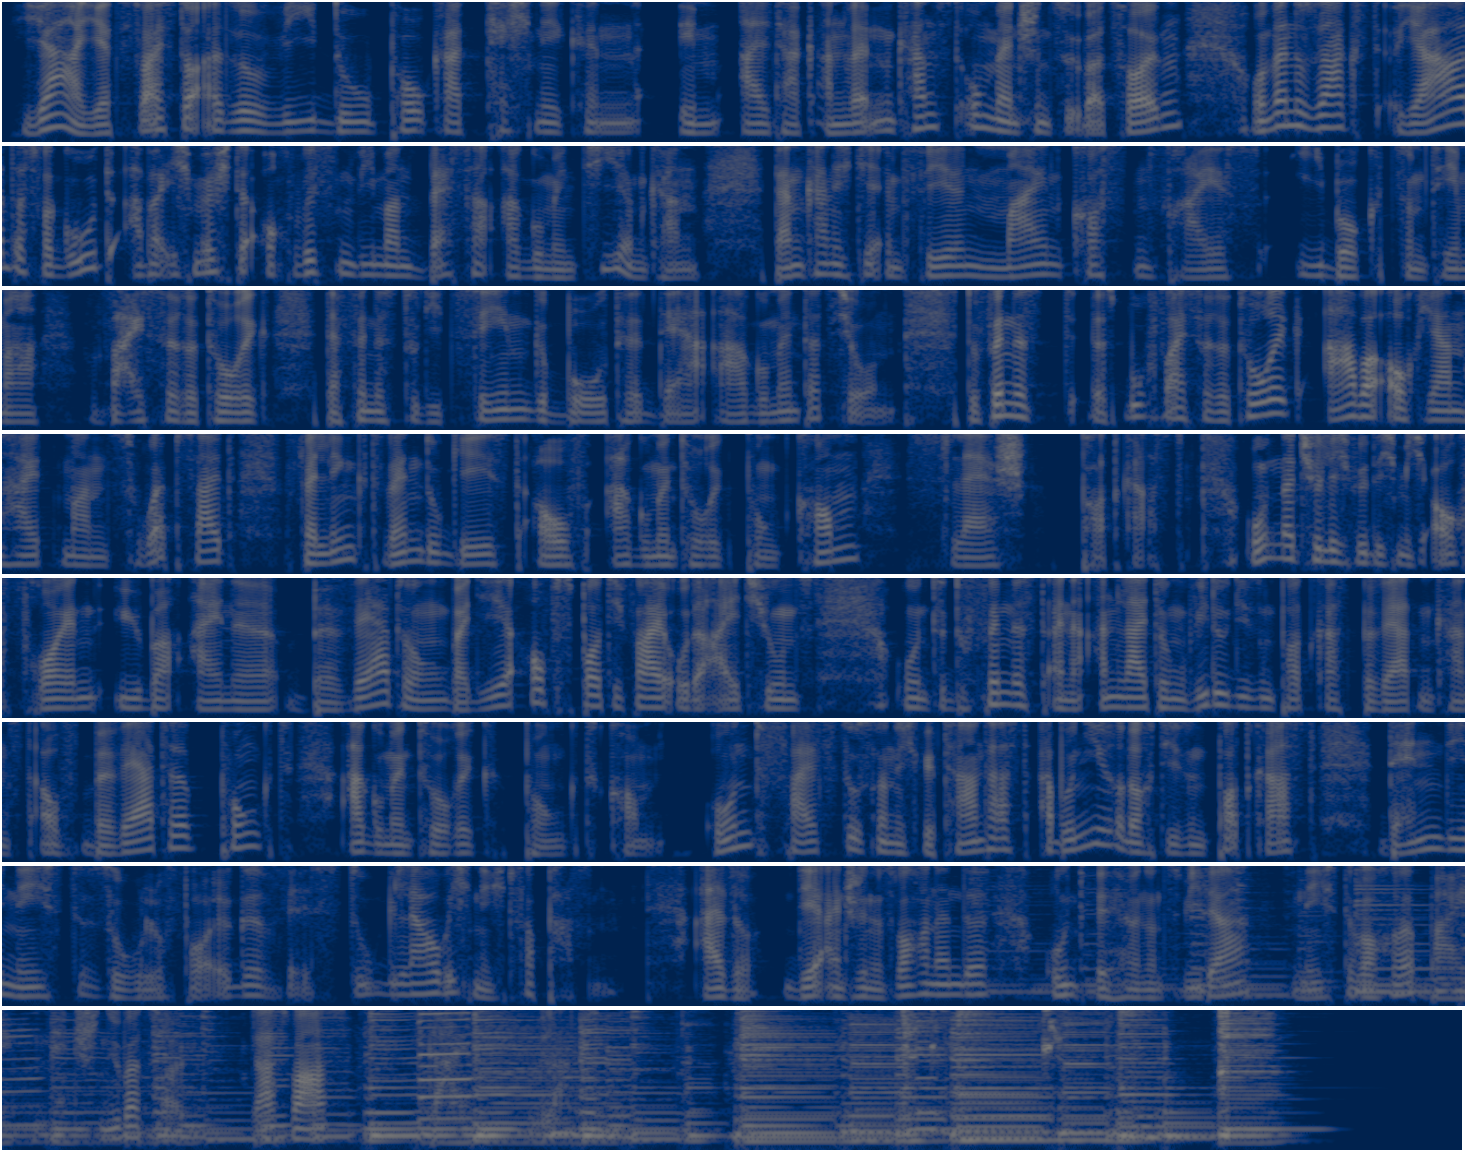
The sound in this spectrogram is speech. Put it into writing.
Ja, jetzt weißt du also, wie du Pokertechniken im Alltag anwenden kannst, um Menschen zu überzeugen. Und wenn du sagst, ja, das war gut, aber ich möchte auch wissen, wie man besser argumentieren kann, dann kann ich dir empfehlen, mein kostenfreies E-Book zum Thema weiße Rhetorik. Da findest du die zehn Gebote der Argumentation. Du findest das Buch Weiße Rhetorik, aber auch Jan Heidmanns Website verlinkt, wenn du gehst auf argumentorik.com slash Podcast. Und natürlich würde ich mich auch freuen über eine Bewertung bei dir auf Spotify oder iTunes. Und du findest eine Anleitung, wie du diesen Podcast bewerten kannst auf bewerte.argumentorik.com. Und falls du es noch nicht getan hast, abonniere doch diesen Podcast, denn die nächste Solo-Folge willst du, glaube ich, nicht verpassen. Also, dir ein schönes Wochenende und wir hören uns wieder nächste Woche bei Menschen überzeugen. Das war's, dein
